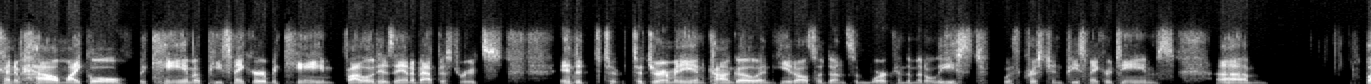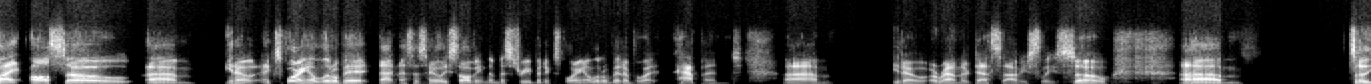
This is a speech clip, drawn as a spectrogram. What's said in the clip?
kind of how Michael became a peacemaker, became followed his Anabaptist roots into to, to, Germany and Congo, and he had also done some work in the Middle East with Christian peacemaker teams, um, but also um, you know exploring a little bit, not necessarily solving the mystery, but exploring a little bit of what happened. Um, you know, around their deaths, obviously. So, um, so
